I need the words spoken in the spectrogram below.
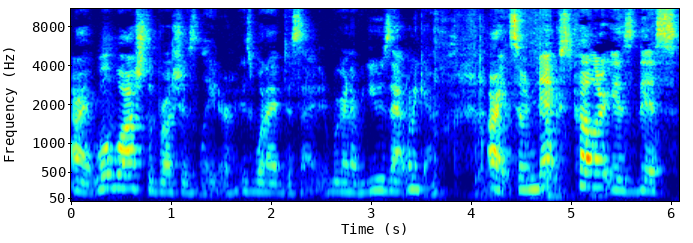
All right, we'll wash the brushes later, is what I've decided. We're going to use that one again. All right, so next color is this.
